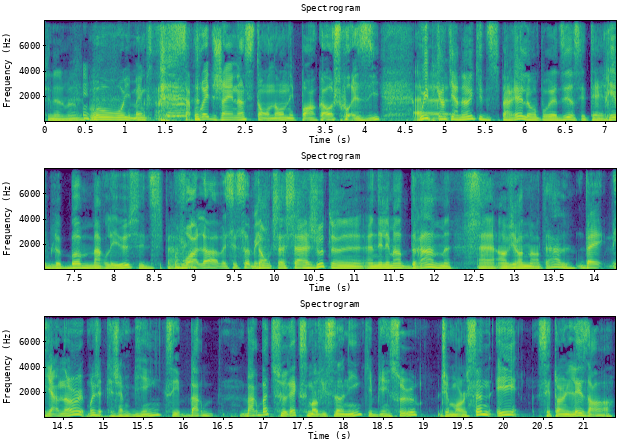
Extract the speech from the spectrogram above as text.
finalement. Oui, oui, même ça pourrait être gênant si ton nom n'est pas encore choisi. Oui, Euh, puis quand il y en a un qui disparaît, là, on pourrait dire c'est terrible, Bob Marleus est disparu. Voilà, ben c'est ça. Ben, Donc ça, ça ajoute un, un élément de drame euh, environnemental. Ben, il y en a un, moi, que j'aime bien, c'est Bar Barbaturex morrisoni, qui est bien sûr Jim Morrison, et c'est un lézard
